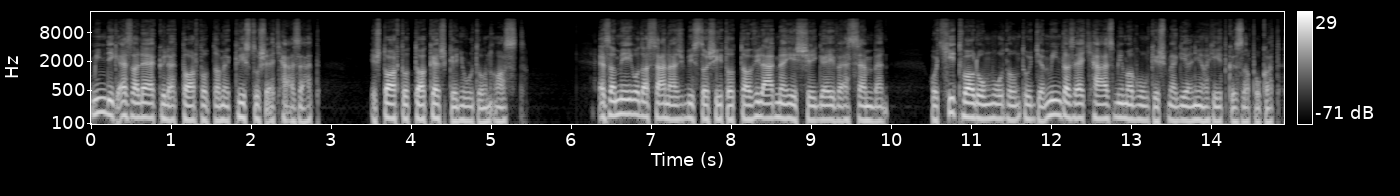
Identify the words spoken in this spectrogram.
mindig ez a lelkület tartotta meg Krisztus egyházát, és tartotta a keskeny úton azt. Ez a mély odaszánás biztosította a világ nehézségeivel szemben, hogy hitvalló módon tudja mind az egyház, mi magunk is megélni a hétköznapokat.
